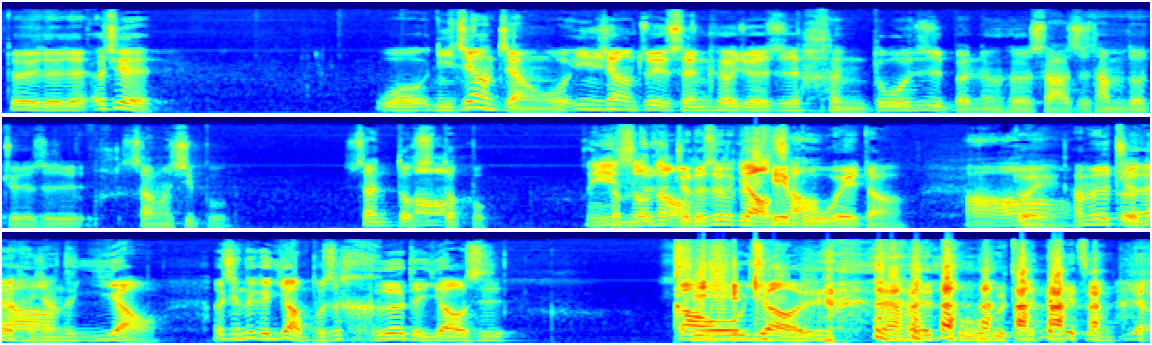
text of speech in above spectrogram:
对对对，而且。我你这样讲，我印象最深刻就是很多日本人喝沙士，他们都觉得是山东西部，山东西部，你是说觉得是那个贴布味道，哦、对他们就觉得很像是药、啊，而且那个药不是喝的药，是膏药拿来涂的那种药，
